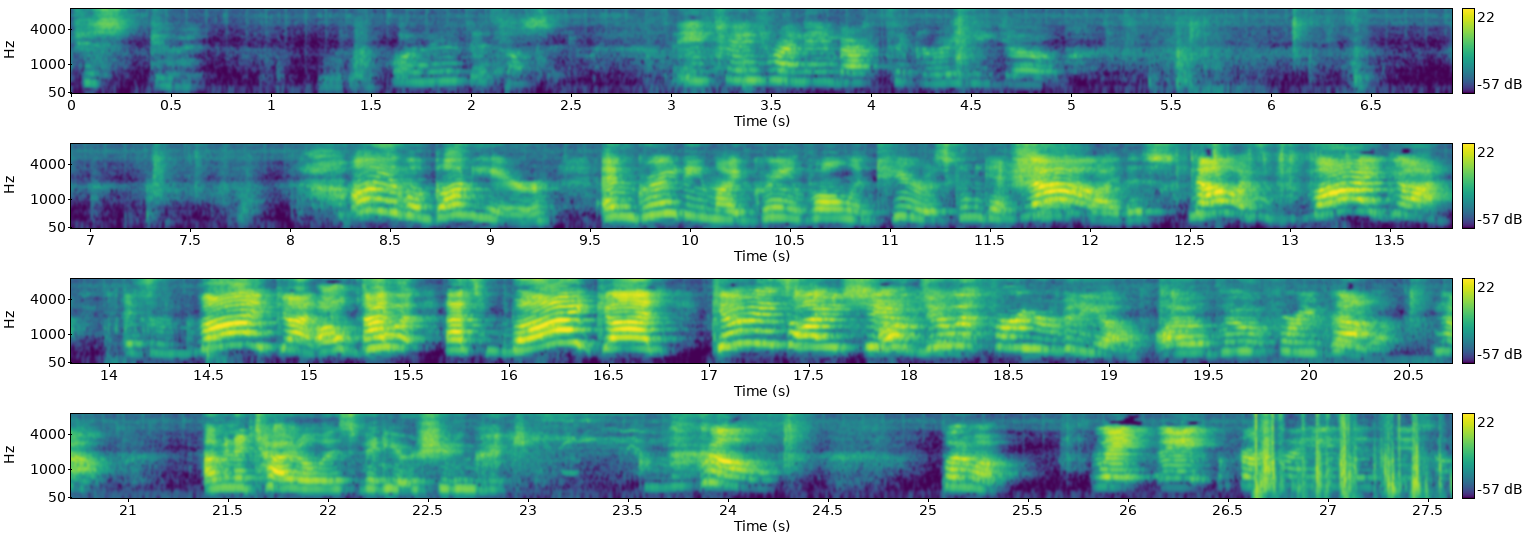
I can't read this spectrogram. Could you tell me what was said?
just do it. Well, I. They changed my name back to Grady Go. I have a gun here, and Grady, my great volunteer, is gonna get shot by this. No, it's my gun. It's my gun. I'll do that's, it. That's my gun. Give me can shoot I'll do it for your video. I'll do it for your No, video. no, I'm gonna title this video "Shooting Grady." no. Put him up. Wait, wait. First, I need to do something.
